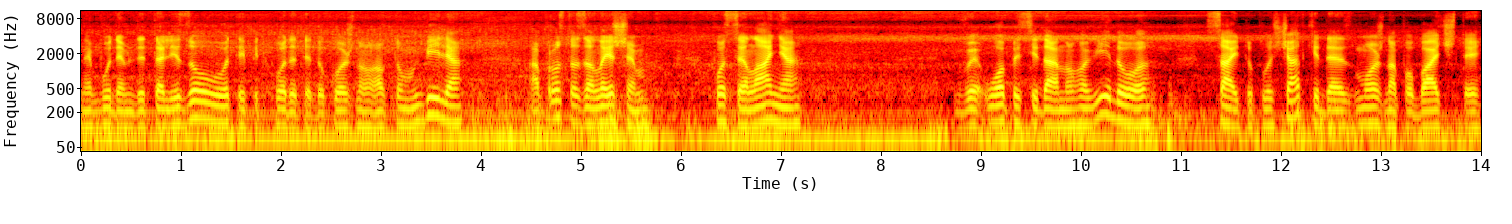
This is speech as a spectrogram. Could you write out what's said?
Не будемо деталізовувати, підходити до кожного автомобіля, а просто залишимо посилання в описі даного відео сайту площадки, де можна побачити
